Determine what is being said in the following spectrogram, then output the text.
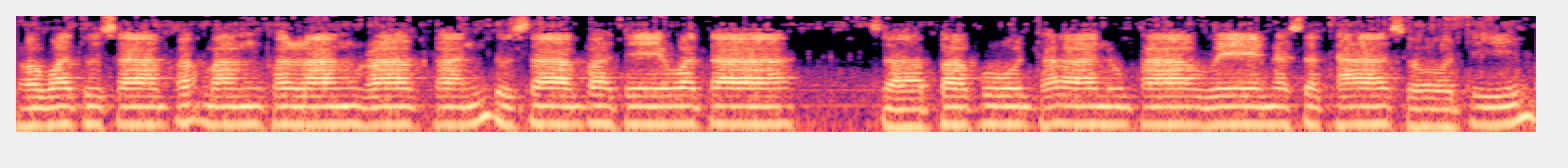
ภวตุสาพมังคลังราคันตุสาพเทวตาสัพพุทธานุภาเวนัสธาโสติภ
